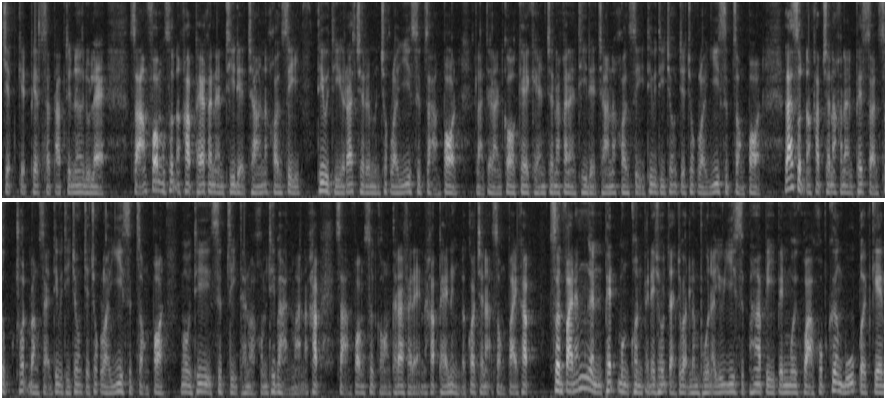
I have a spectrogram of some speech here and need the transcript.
เจ็บเกียรติเพชรสตาฟเทรนเนอร์ดูแล3ฟอร์มสุดนะครับแพ้คะแนนทีเด็ดช้างนครศรีที่วิธีราชดำเนินชก123 ปอนด์หลังจากนั้นก็แก้แค้นชนะคะแนนทีเด็ดช้างนครศรีที่วิธีช่องเจ็ดชก122 ปอนด์ล่าสุดนะครับชนะคะแนนเพชรสันสุขชดบางแสนที่วิธีช่องเจ็ดชก122 ปอนด์เมื่อวันที่ 14 ธันวาคมที่ผ่านมานะครับสามฟอร์มสุดของธนาไฟแดงนะครับแพ้หนึ่งแล้วก็ชนะสองไฟครับ ส่วนฝ่ายน้ำเงินเพชรมงคลไปได้ชกจากจังหวัดลำพูนอายุ 25 ปี เป็นมวยขวาครบเครื่องบู๊เปิดเกม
